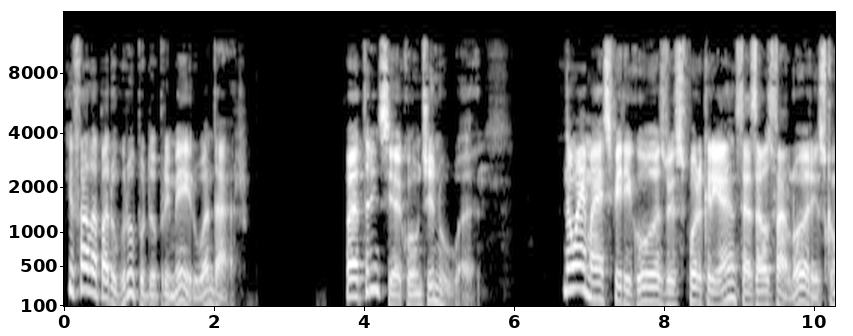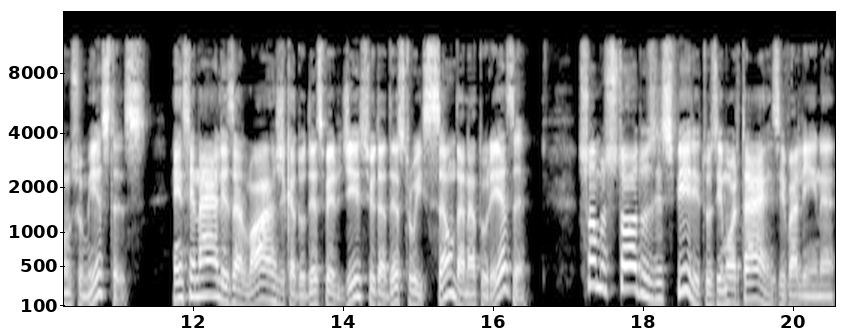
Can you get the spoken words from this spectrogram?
que fala para o grupo do primeiro andar. Patrícia continua. Não é mais perigoso expor crianças aos valores consumistas? Ensinar-lhes a lógica do desperdício e da destruição da natureza? Somos todos espíritos imortais, Ivalina,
